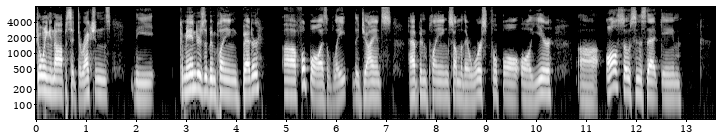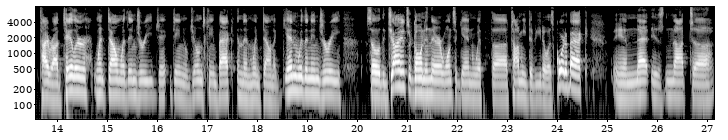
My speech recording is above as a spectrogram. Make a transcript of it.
going in opposite directions. The Commanders have been playing better football as of late. The Giants have been playing some of their worst football all year. Uh, also, since that game, Tyrod Taylor went down with injury. J- Daniel Jones came back and then went down again with an injury. So the Giants are going in there once again with uh, Tommy DeVito as quarterback, and that is not uh,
